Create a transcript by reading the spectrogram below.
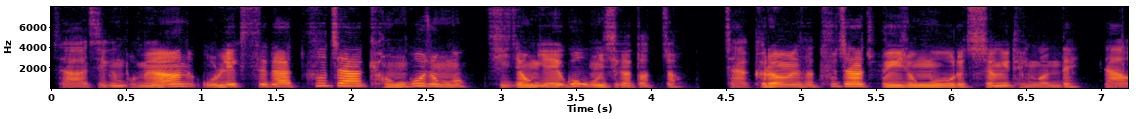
자 지금 보면 올릭스가 투자 경고 종목 지정 예고 공시가 떴죠. 자 그러면서 투자 주의 종목으로 지정이 된 건데 자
